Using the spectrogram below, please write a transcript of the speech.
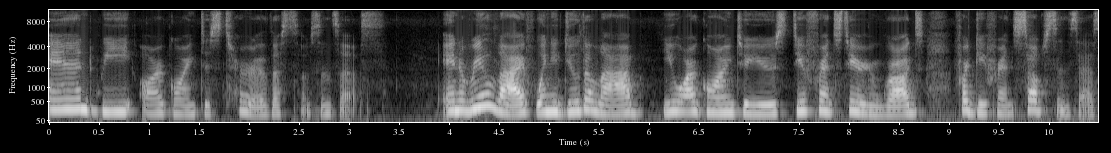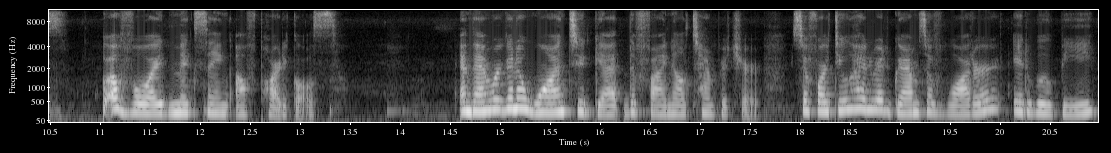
and we are going to stir the substances. In real life, when you do the lab, you are going to use different stirring rods for different substances to avoid mixing of particles. And then we're going to want to get the final temperature. So for 200 grams of water, it will be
